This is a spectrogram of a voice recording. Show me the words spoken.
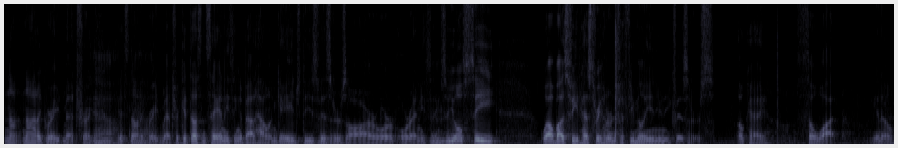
not not a great metric. Yeah, it's not a great metric. It doesn't say anything about how engaged these visitors are or or anything. Mm-hmm. So you'll see, well, BuzzFeed has 350 million unique visitors. Okay, so what? You know,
